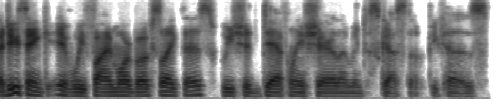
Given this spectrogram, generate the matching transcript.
I do think if we find more books like this, we should definitely share them and discuss them because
